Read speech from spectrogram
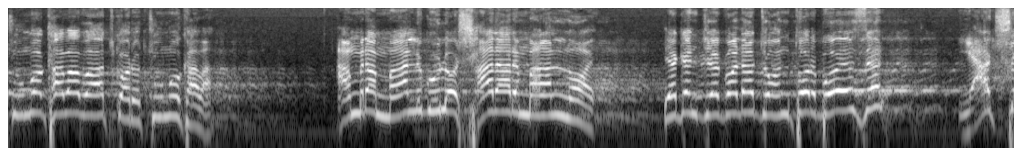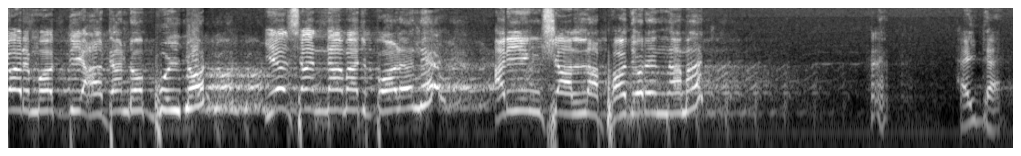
চুমো খাওয়া বাজ করো, চুমো খাওয়া। আমরা মালগুলো সারার মাল নয়। এখন যে কটা যন্ত্র বয়েছেন একশোর মধ্যে আটানব্বই জন এসার নামাজ পড়েনে, আর ইনশাল্লাহ ফজরের নামাজ Hate that.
